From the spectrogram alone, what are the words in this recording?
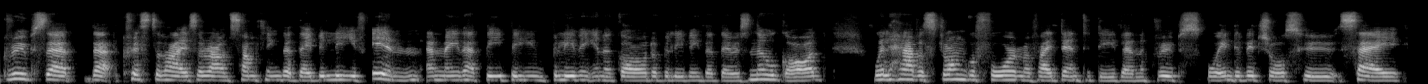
groups that that crystallize around something that they believe in and may that be being believing in a god or believing that there is no god will have a stronger form of identity than the groups or individuals who say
